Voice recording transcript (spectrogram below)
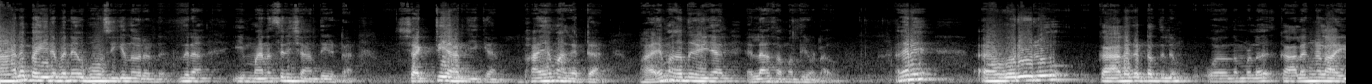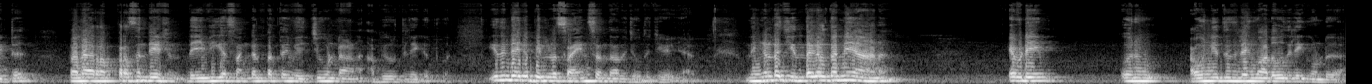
കാലഭൈരവനെ ഉപവസിക്കുന്നവരുണ്ട് എന്തിനാ? ഈ മനസ്സിന് ശാന്തി കിട്ടാൻ ശക്തി ആർജിക്കാൻ ഭയം അകറ്റാൻ. ഭയം അകന്നു കഴിഞ്ഞാൽ എല്ലാ സമൃദ്ധിയും ഉണ്ടാകും. അങ്ങനെ ഓരോരോ കാലഘട്ടത്തിലും നമ്മൾ കാലങ്ങളായിട്ട് പല റെപ്രസെന്റേഷൻ ദൈവിക സങ്കല്പത്തെ വെച്ചുകൊണ്ടാണ് അഭിവൃദ്ധിയിലേക്ക് എത്തുന്നത്. ഇതിന്റെയൊക്കെ പിന്നിലുള്ള സയൻസ് എന്താണെന്ന് ചോദിച്ചു കഴിഞ്ഞാൽ നിങ്ങളുടെ ചിന്തകൾ തന്നെയാണ് എവിടെയും ഒരു ഔന്നത്യത്തിലേക്കും അധോത്തിലേക്കും കൊണ്ടുപോകുക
